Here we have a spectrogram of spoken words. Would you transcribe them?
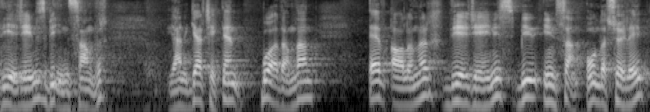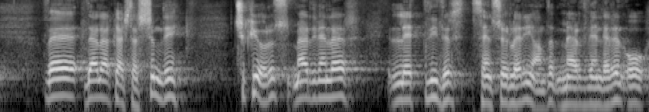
diyeceğiniz bir insandır. Yani gerçekten bu adamdan ev alınır diyeceğiniz bir insan. Onu da söyleyeyim. Ve değerli arkadaşlar şimdi çıkıyoruz. Merdivenler ledlidir. Sensörleri yandı. Merdivenlerin o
